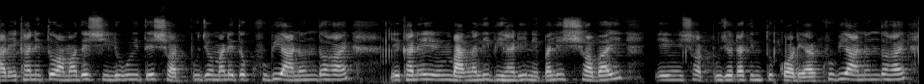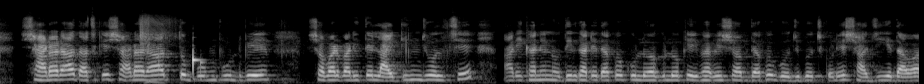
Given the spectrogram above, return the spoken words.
আর এখানে তো আমাদের শিলিগুড়িতে ছট পুজো মানে তো খুবই আনন্দ হয়। এখানে বাঙালি, বিহারি, নেপালি সবাই এই ছট পুজোটা কিন্তু করে আর খুবই আনন্দ হয়। সারা রাত, আজকে সারা রাত তো বোম ফুটবে, সবার বাড়িতে লাইটিং জ্বলছে আর এখানে নদীর ঘাটে দেখো কুলোগুলোকে এইভাবে সব দেখো গোজ গোজ করে সাজিয়ে দেওয়া,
